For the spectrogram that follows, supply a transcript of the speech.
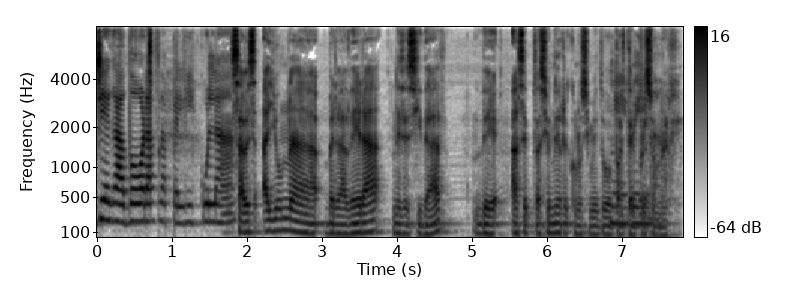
llegadoras la película. Sabes, hay una verdadera necesidad de aceptación y reconocimiento por Mi parte del personaje.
